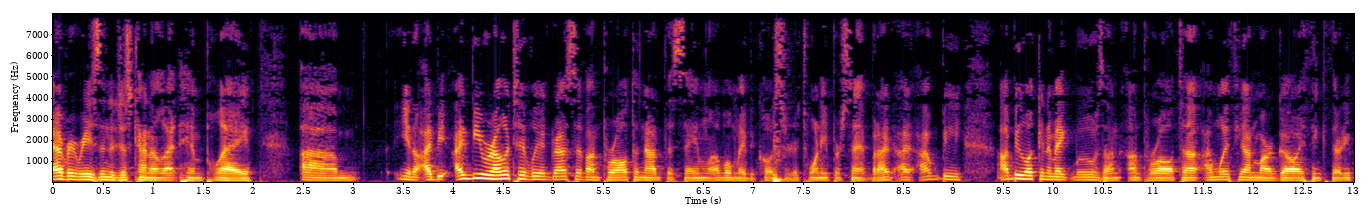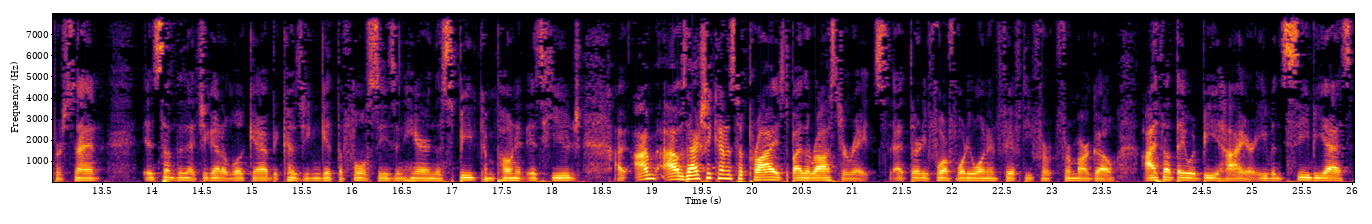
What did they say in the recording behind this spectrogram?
every reason to just kind of let him play. Um, you know, I'd be I'd be relatively aggressive on Peralta, not at the same level, maybe closer to twenty percent. But I, I I would be I'd be looking to make moves on on Peralta. I'm with you on Margot. I think thirty percent is something that you got to look at because you can get the full season here, and the speed component is huge. I, I'm I was actually kind of surprised by the roster rates at 34, 41, and 50 for for Margot. I thought they would be higher. Even CBS,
